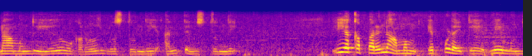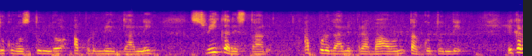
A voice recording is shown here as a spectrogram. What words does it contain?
నా ముందు ఏదో ఒక రోజు వస్తుంది అని తెలుస్తుంది. ఈ యొక్క పరిణామం ఎప్పుడైతే మీ ముందుకు వస్తుందో అప్పుడు మీరు దాన్ని స్వీకరిస్తారు. అప్పుడు దాని ప్రభావం తగ్గుతుంది. ఇక్కడ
